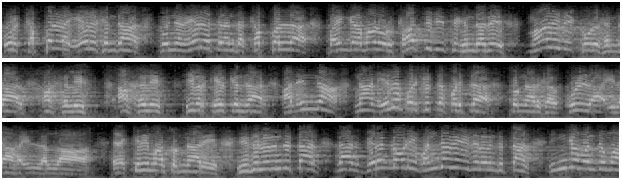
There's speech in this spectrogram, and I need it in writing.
ஒரு கப்பல்ல ஏறுகின்றார். கொஞ்ச நேரத்தில் அந்த கப்பல்ல பயங்கரமான ஒரு காற்று வீசுகின்றது. மாணவி கூறுகின்றார் அஹலிஸ் அஹலிஸ் இவர் கேட்கின்றார் அது என்ன நான் எதை பரிசுத்தப்படுத்த? சொன்னார்கள் குல்லா இலாக இல்லல்லா கிரிமா சொன்னாரு இதிலிருந்து தான் நான் விரண்டோடி வந்தது இதிலிருந்து தான். இங்க வந்துமா?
